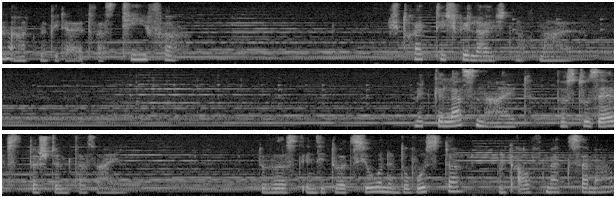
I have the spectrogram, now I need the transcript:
Dann atme wieder etwas tiefer. Streck dich vielleicht nochmal. Mit Gelassenheit wirst du selbstbestimmter sein. Du wirst in Situationen bewusster und aufmerksamer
